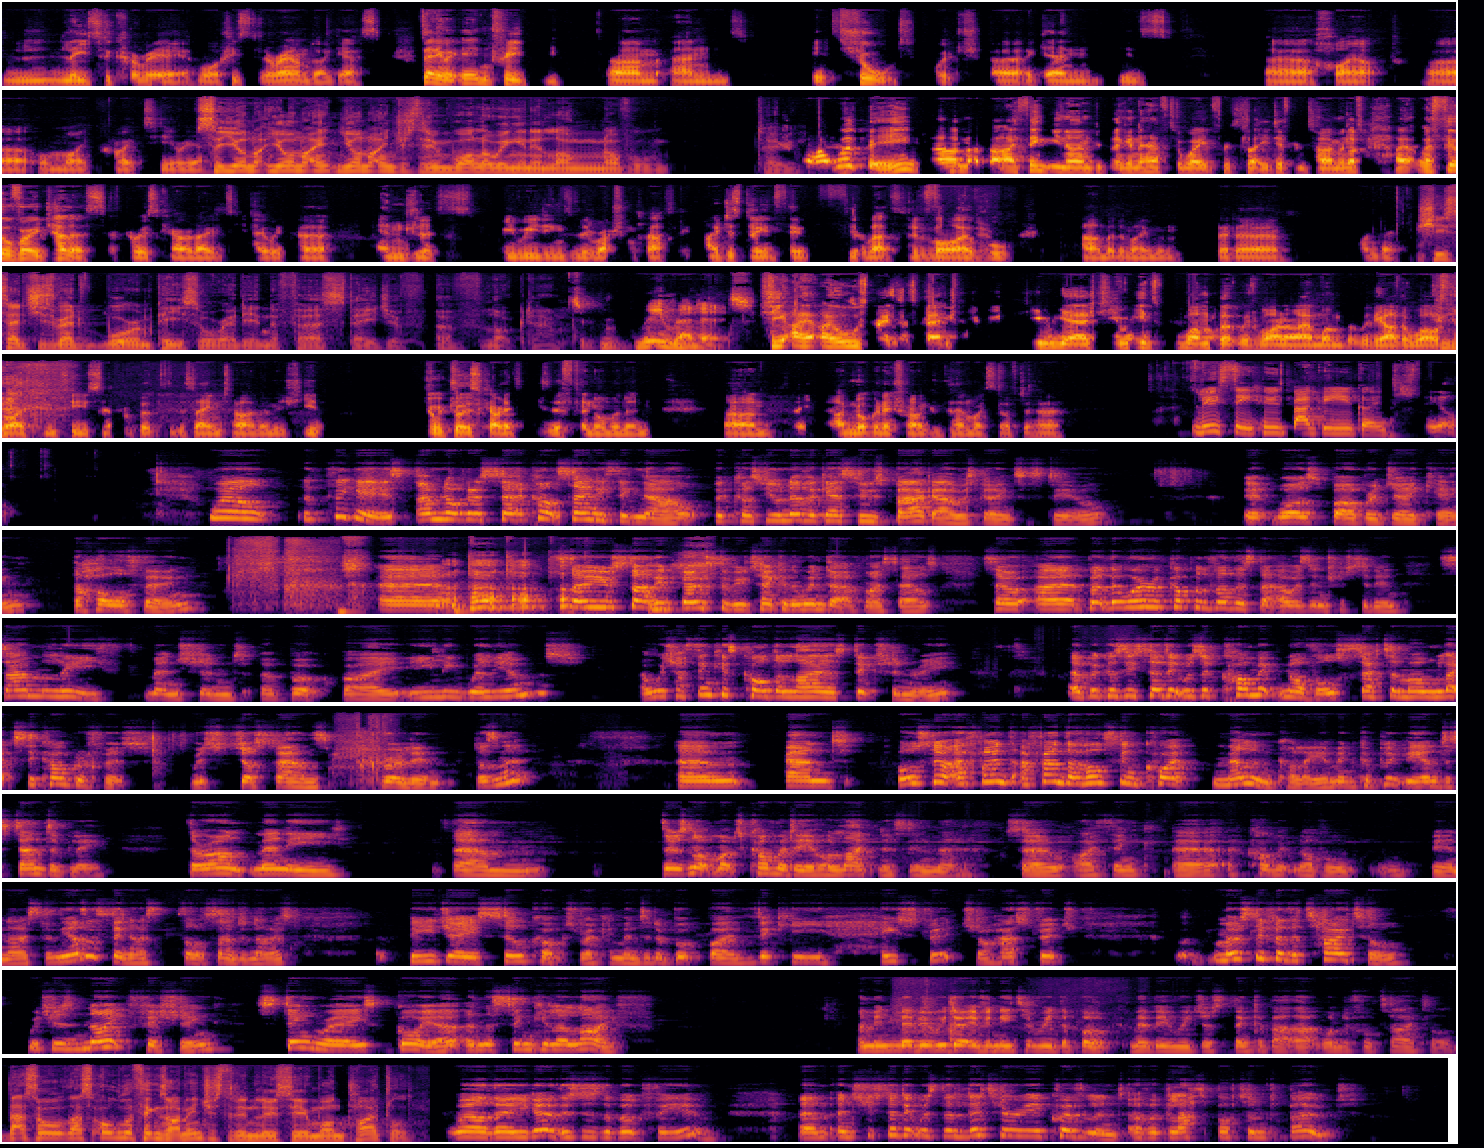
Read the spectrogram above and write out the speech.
later career while she's still around, I guess. So anyway, it intrigued me. Um, and it's short, which, uh, again, is uh, high up uh, on my criteria. So you're not you're not you're not interested in wallowing in a long novel, Toby? Well, I would be, um, but I think you know I'm, I'm going to have to wait for a slightly different time. And I, I feel very jealous of Joyce Carol Oates, you know, with her endless rereadings of the Russian classic. I just don't feel, feel that's sort of viable yeah. um, at the moment. But uh, one day. She said she's read War and Peace already in the first stage of, of lockdown. Reread it. She, I, I also suspect she, yeah, she reads one book with one eye and one book with the other whilst yeah. writing two separate books at the same time. I mean, she is, Joyce Carol is a phenomenon. Um, I'm not going to try and compare myself to her. Lucy, whose bag are you going to steal? Well, the thing is, I'm not going to say, I can't say anything now because you'll never guess whose bag I was going to steal. It was Barbara J. King, the whole thing. Uh, so you've slightly, both of you, taken the wind out of my sails. So, uh, but there were a couple of others that I was interested in. Sam Leith mentioned a book by Eley Williams, uh, which I think is called The Liar's Dictionary, uh, because he said it was a comic novel set among lexicographers, which just sounds brilliant, doesn't it? Um, and also, I find I found the whole thing quite melancholy. I mean, completely understandably, there aren't many. Um, there's not much comedy or lightness in there, so I think uh, a comic novel would be a nice thing. The other thing I thought sounded nice, B.J. Silcox recommended a book by Vicki Hastrich or Hastrich, mostly for the title, which is Night Fishing, Stingrays, Goya, and the Singular Life. I mean, maybe we don't even need to read the book. Maybe we just think about that wonderful title. That's all. That's all the things I'm interested in, Lucy, in one title. Well, there you go. This is the book for you. Um, and she said it was the literary equivalent of a glass-bottomed boat,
